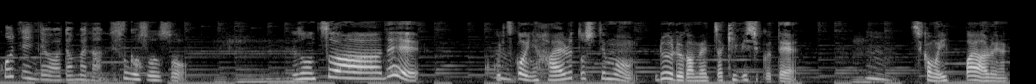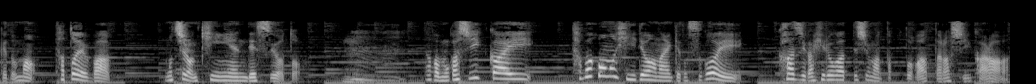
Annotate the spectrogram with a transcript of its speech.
個人ではダメなんですか？そうそうそう。で、そのツアーで国立公園に入るとしても、ルールがめっちゃ厳しくて、う。うんん。しかもいっぱいあるんやけど、まあ、例えば、もちろん禁煙ですよと。うん。うん。なんか昔一回、タバコの火ではないけど、すごい火事が広がってしまったことがあったらしいから、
